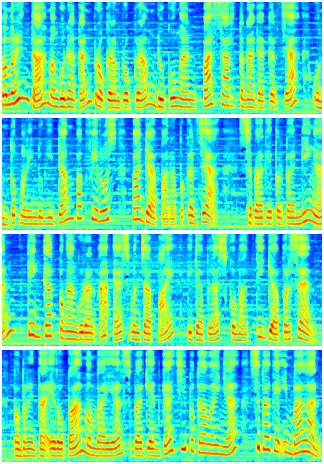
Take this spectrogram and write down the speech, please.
Pemerintah menggunakan program-program dukungan pasar tenaga kerja untuk melindungi dampak virus pada para pekerja. Sebagai perbandingan, tingkat pengangguran AS mencapai 13,3 persen. Pemerintah Eropa membayar sebagian gaji pegawainya sebagai imbalan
